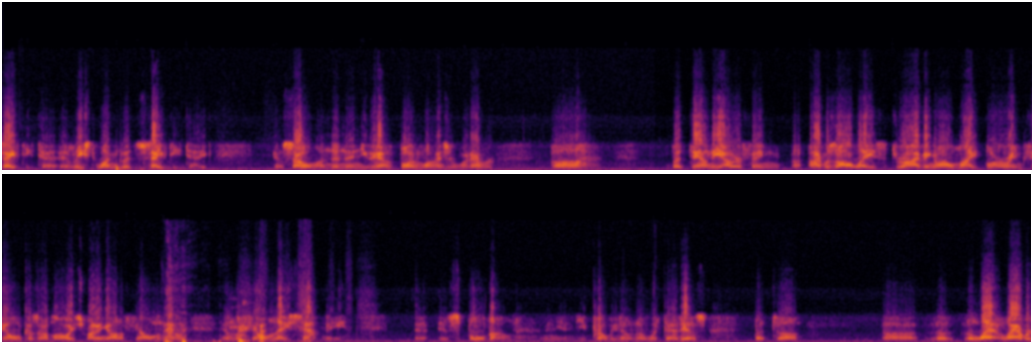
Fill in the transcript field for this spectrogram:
safety ta- at least one good safety take, and so on. And then you have blown lines or whatever. Uh, but then the other thing, I was always driving all night borrowing film because I'm always running out of film, and, the, and the film they sent me is spool down, and you, you probably don't know what that is. But uh, uh, the the la-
